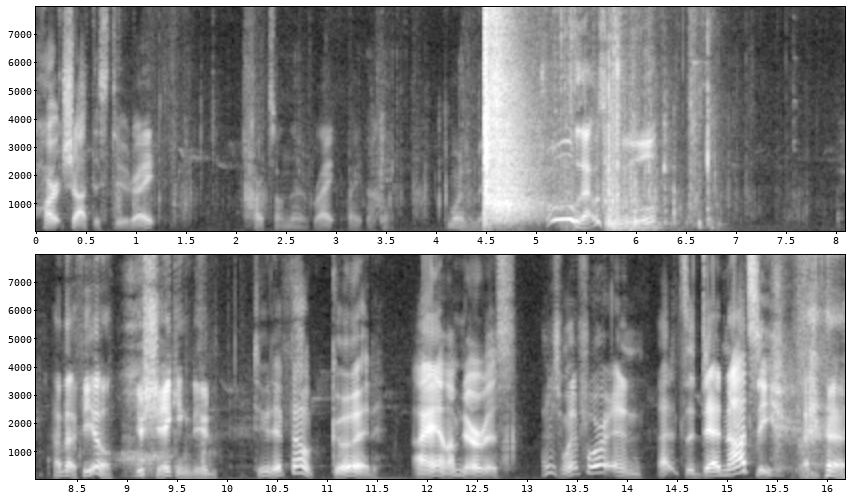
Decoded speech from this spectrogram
heart shot this dude, right? Hearts on the right, right. Okay. More in the middle. Ooh, that was cool. How'd that feel? You're shaking, dude. Dude, it felt good. I am. I'm nervous. I just went for it, and that's a dead Nazi. All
